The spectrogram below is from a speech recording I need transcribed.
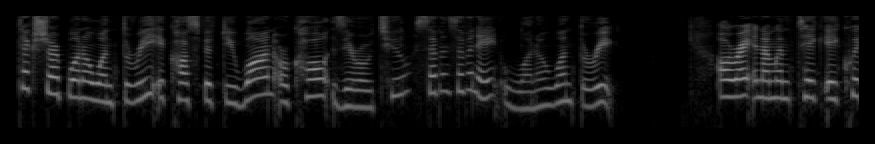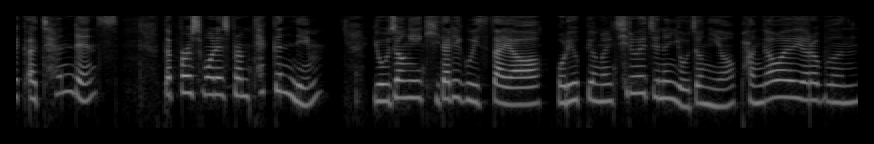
Text Sharp 1013, it costs 51 or call 02 1013. All right, and I'm going to take a quick attendance. The first one is from Tekken님. 요정이 기다리고 있어요. 월요병을 치료해주는 요정이요. 반가워요, 여러분.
